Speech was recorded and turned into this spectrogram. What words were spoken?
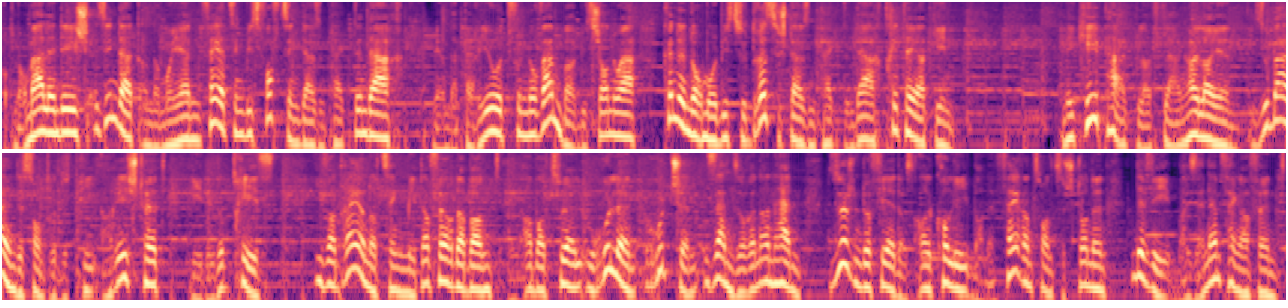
Op normalen Deeg sinn dat an der Moen 14 bis 15.000 Pack den Dach, mé an der Periode vun November bis Januar kënne normal bis zu 30.000 Pack den Dach treiert ginn. Meképark läuft lang heileien, sobalen de Centre de Pri errecht huet, edet op Trees. Iwer 310 Me Förderband eng aber 12 Rullen, Rutschen, Sensoren an Hän, sugen dofir dats Alkoli wann 24 Stunden de Weh bei se Empfänger fënnt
